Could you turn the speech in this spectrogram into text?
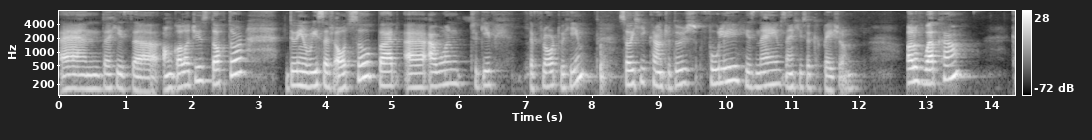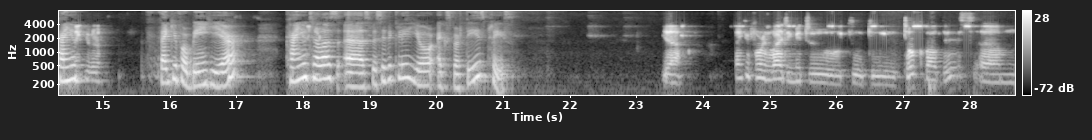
and he's an oncologist doctor doing research also. But uh, I want to give the floor to him so he can introduce fully his names and his occupation. Oluf, welcome. Can you? Thank you. Thank you for being here. Can you tell us uh, specifically your expertise, please? Yeah, thank you for inviting me to, to, to talk about this. Um,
